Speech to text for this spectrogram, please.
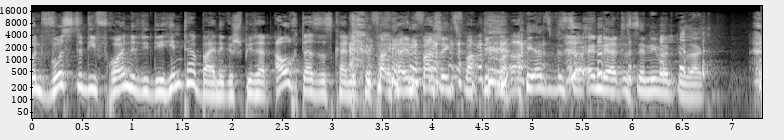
Und wusste die Freundin, die die Hinterbeine gespielt hat, auch, dass es keine, keine Faschingsparty war. Jetzt bis zum Ende hat es dir niemand gesagt.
